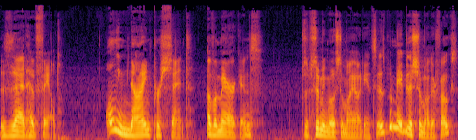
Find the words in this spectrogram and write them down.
that have failed. Only 9% of Americans, assuming most of my audience is, but maybe there's some other folks,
